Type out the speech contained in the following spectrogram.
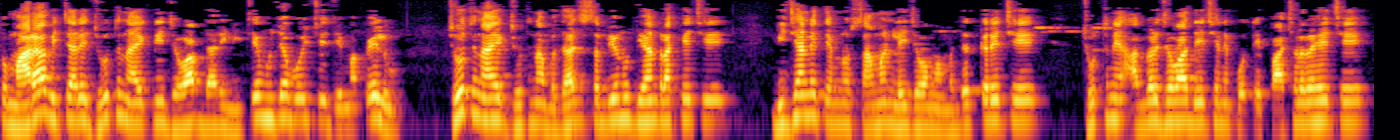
તો મારા વિચારે જૂથ નાયકની જવાબદારી નીચે મુજબ હોય છે, જેમાં પહેલું જૂથ નાયક જૂથના બધા જ સભ્યોનું ધ્યાન રાખે છે. બીજાને તેમનો સામાન લઈ જવામાં મદદ કરે છે. જૂથને આગળ જવા દે છે અને પોતે પાછળ રહે છે.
